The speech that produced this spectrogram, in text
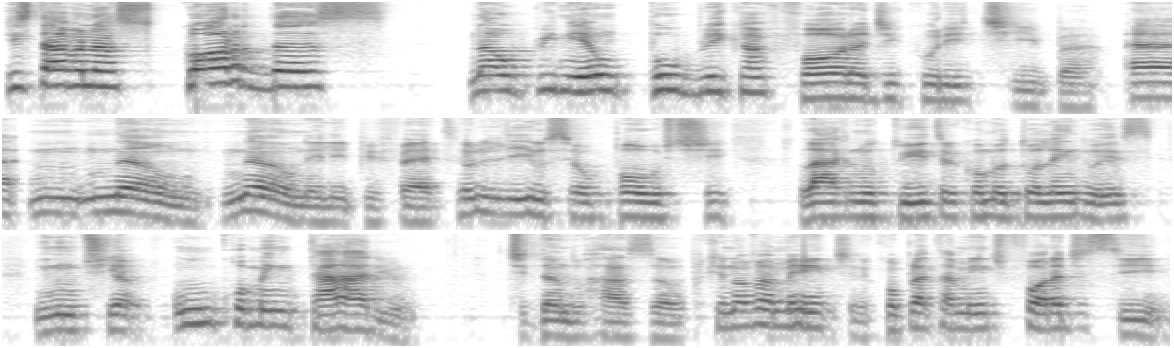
que estava nas cordas na opinião pública fora de Curitiba. Ah, não, não, Nelipe Fett. Eu li o seu post lá no Twitter, como eu tô lendo esse, e não tinha um comentário te dando razão. Porque, novamente, é completamente fora de si.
